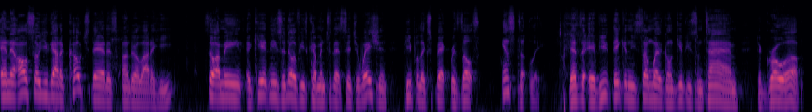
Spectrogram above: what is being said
And then also, you got a coach there that's under a lot of heat. So I mean, a kid needs to know if he's coming to that situation, people expect results instantly. A, if you thinking that's going to give you some time to grow up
